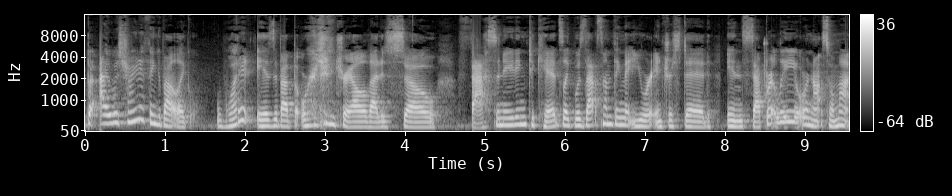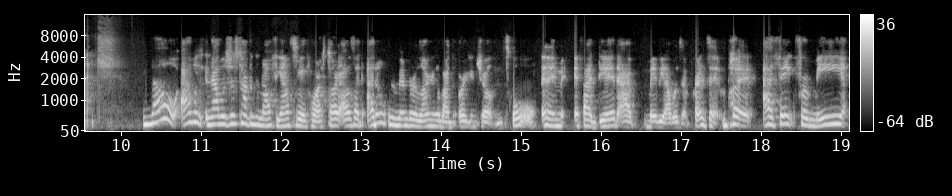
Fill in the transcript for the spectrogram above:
But I was trying to think about like what it is about the Oregon Trail that is so fascinating to kids. Like, was that something that you were interested in separately or not so much? No, I was, and I was just talking to my fiance before I started. I was like, I don't remember learning about the Oregon Trail in school, and if I did, I maybe I wasn't present. But I think for me,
